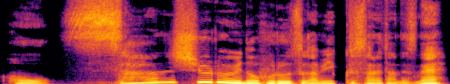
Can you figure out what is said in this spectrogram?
ほう。3種類のフルーツがミックスされたんですね。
